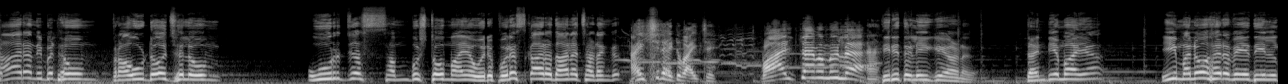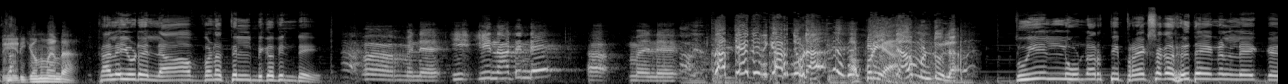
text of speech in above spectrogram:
താരനിബിഡവും പ്രൗഢോജ്വലവും ഊർജ സമ്പുഷ്ടവുമായ ഒരു പുരസ്കാരദാന ചടങ്ങ്? ഐശ്വര്യമായിട്ട് വായിച്ചേ. വായിക്കാനൊന്നുമില്ല. തിരിതെളിയുകയാണ് ധന്യമായ ഈ മനോഹര വേദിയിൽ വേണ്ട. കലയുടെ ലാവണത്തിൽ മികവിന്റെ പിന്നെ ഈ ഈ നാട്ടിന്റെ പിന്നെ സത്യമായിട്ട് എനിക്ക് അറിഞ്ഞൂടാ ഞാൻ മിണ്ടൂല. തുയിൽ ഉണർത്തി പ്രേക്ഷക ഹൃദയങ്ങളിലേക്ക്.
